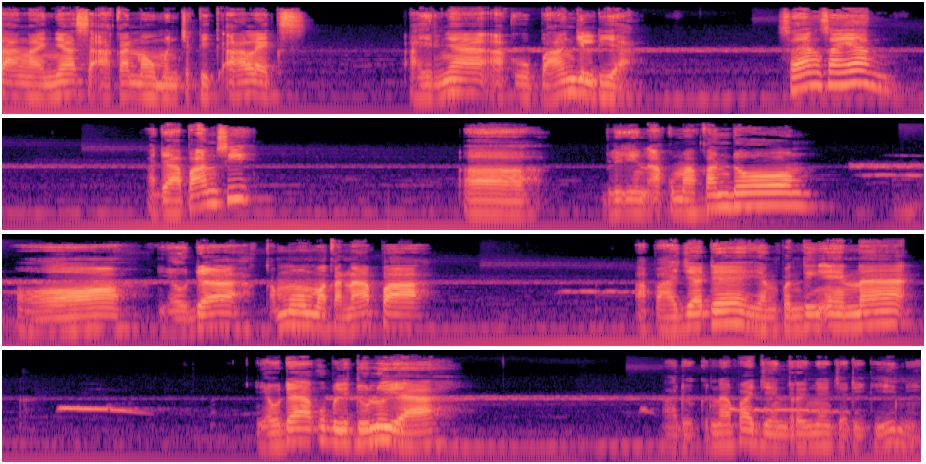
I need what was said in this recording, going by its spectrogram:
tangannya seakan mau mencekik Alex. Akhirnya aku panggil dia. "Sayang, sayang, ada apaan sih? Eh, beliin aku makan dong. Oh, ya udah, kamu mau makan apa? Apa aja deh, yang penting enak. Ya udah, aku beli dulu ya. Aduh, kenapa genrenya jadi gini?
